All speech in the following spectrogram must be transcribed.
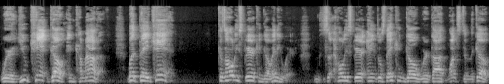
where you can't go and come out of. But they can. Because the Holy Spirit can go anywhere. Holy Spirit angels, they can go where God wants them to go.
